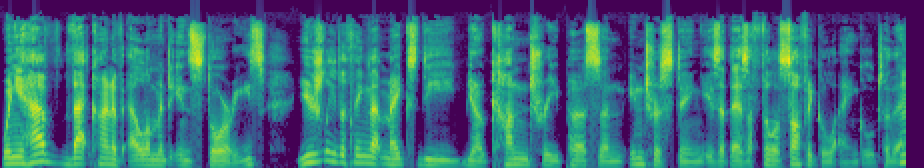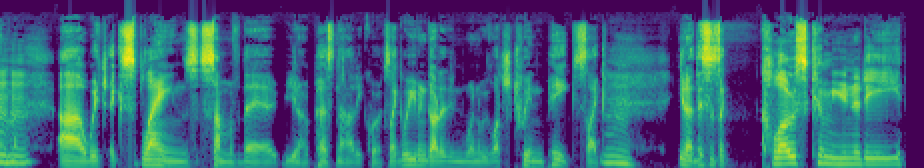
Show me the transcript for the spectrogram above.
when you have that kind of element in stories, usually the thing that makes the, you know, country person interesting is that there's a philosophical angle to them, Mhm. uh, which explains some of their, you know, personality quirks. Like we even got it in when we watched Twin Peaks. Like, Mm. you know, this is a close community.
